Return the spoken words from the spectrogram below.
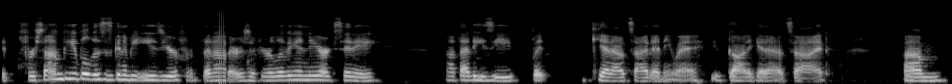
It, for some people, this is going to be easier for, than others. If you're living in New York City, not that easy, but get outside anyway. You've got to get outside. Um,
